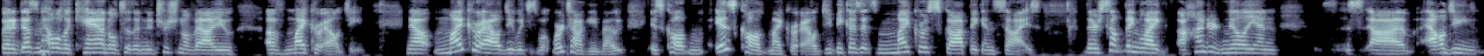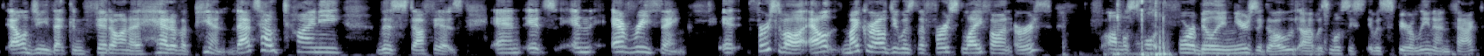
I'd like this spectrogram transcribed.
but it doesn't hold a candle to the nutritional value of microalgae. Now, microalgae, which is what we're talking about, is called is called microalgae because it's microscopic in size. There's something like 100 million uh, algae algae that can fit on a head of a pin. That's how tiny this stuff is, and it's in everything. It first of all, al- microalgae was the first life on Earth almost four, four billion years ago. Uh, it was mostly it was spirulina, in fact,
